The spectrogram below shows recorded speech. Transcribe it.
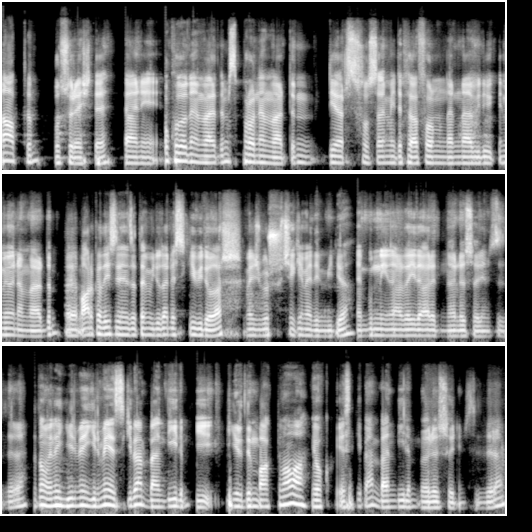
ne yaptım bu süreçte? Yani okula önem verdim, spor önem verdim. Diğer sosyal medya platformlarına video yüklemeye önem verdim. E, arkada izlediğiniz zaten videolar eski videolar. Mecbur çekemedim video. Yani bunu ileride idare edin öyle söyleyeyim sizlere. Zaten oyuna girmeye girmeye eski ben ben değilim. Bir girdim baktım ama yok eski ben ben değilim böyle söyleyeyim sizlere.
